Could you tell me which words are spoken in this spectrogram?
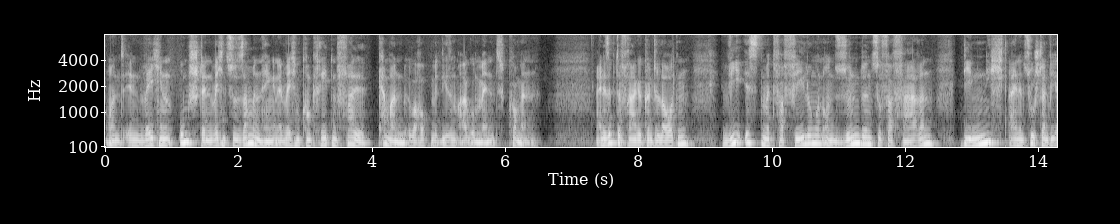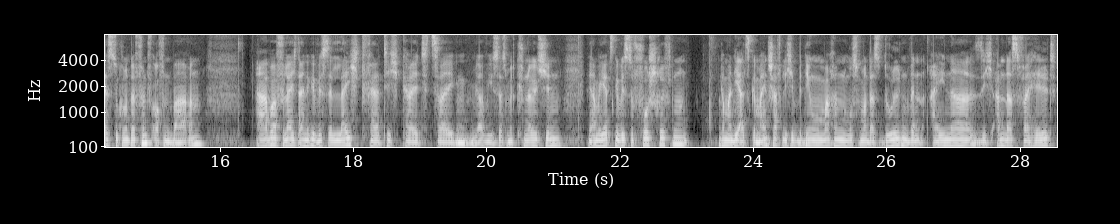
und in welchen Umständen, welchen Zusammenhängen, in welchem konkreten Fall kann man überhaupt mit diesem Argument kommen? Eine siebte Frage könnte lauten, wie ist mit Verfehlungen und Sünden zu verfahren, die nicht einen Zustand wie 1. Korinther 5 offenbaren, aber vielleicht eine gewisse Leichtfertigkeit zeigen. Ja, wie ist das mit Knöllchen? Wir haben jetzt gewisse Vorschriften. Kann man die als gemeinschaftliche Bedingung machen? Muss man das dulden, wenn einer sich anders verhält?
